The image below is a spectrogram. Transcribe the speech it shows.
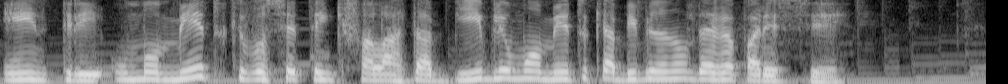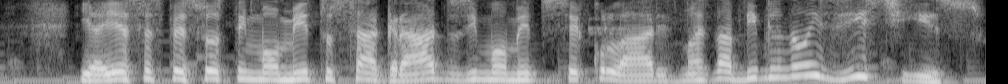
entre o momento que você tem que falar da Bíblia e o momento que a Bíblia não deve aparecer. E aí essas pessoas têm momentos sagrados e momentos seculares, mas na Bíblia não existe isso.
